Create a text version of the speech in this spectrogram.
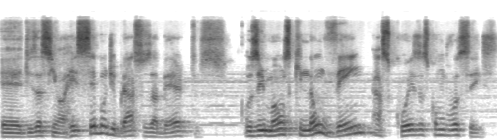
É, diz assim: ó, recebam de braços abertos os irmãos que não veem as coisas como vocês.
